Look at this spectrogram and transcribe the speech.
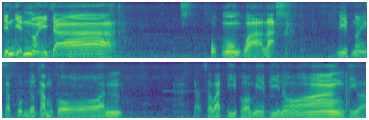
เย็นๆหน่อยจ้า หกโมงกว่าละรีบหน่อยครับผมเดี๋ยวค่ำก่อนอ่าก็สวัสดีพ่อแม่พี่น้อง ที่ว่า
